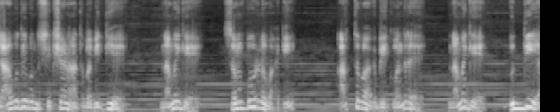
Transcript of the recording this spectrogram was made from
ಯಾವುದೇ ಒಂದು ಶಿಕ್ಷಣ ಅಥವಾ ವಿದ್ಯೆ ನಮಗೆ ಸಂಪೂರ್ಣವಾಗಿ ಅರ್ಥವಾಗಬೇಕು ಅಂದ್ರೆ ನಮಗೆ ಬುದ್ಧಿಯ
